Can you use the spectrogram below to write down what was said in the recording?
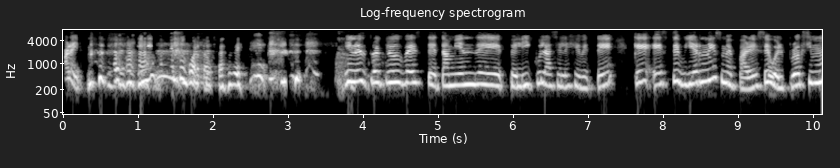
por ahí. y nuestro club este, también de películas LGBT, que este viernes me parece, o el próximo,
